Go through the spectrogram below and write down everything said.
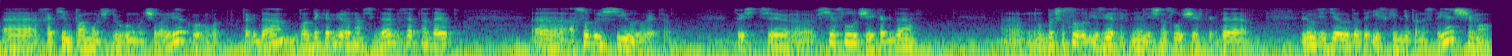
э, хотим помочь другому человеку, вот тогда Владыка мира нам всегда обязательно дает э, особые силы в этом. То есть э, все случаи, когда, ну, большинство известных мне лично случаев, когда люди делают это искренне по-настоящему,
